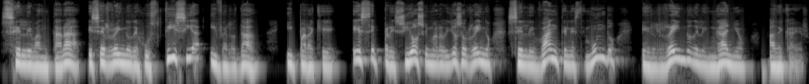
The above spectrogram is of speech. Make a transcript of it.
se levantará, ese reino de justicia y verdad. Y para que ese precioso y maravilloso reino se levante en este mundo, el reino del engaño ha de caer.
